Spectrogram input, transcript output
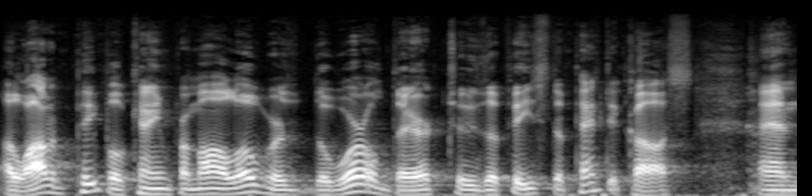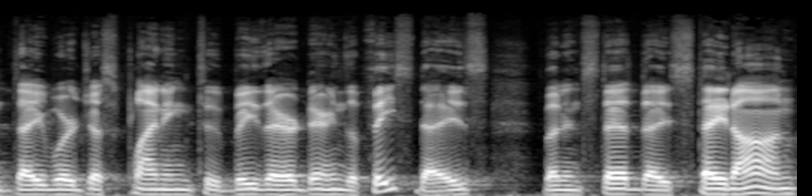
a lot of people came from all over the world there to the feast of Pentecost and they were just planning to be there during the feast days, but instead they stayed on,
